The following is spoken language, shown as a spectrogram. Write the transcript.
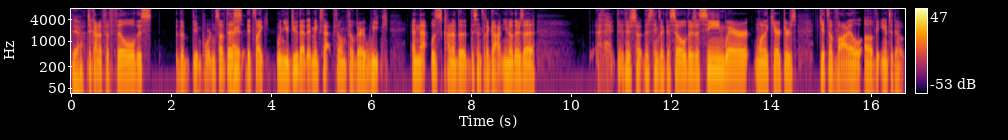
Yeah. to kind of fulfill this the the importance of this. Right. It's like when you do that, it makes that film feel very weak, and that was kind of the the sense that I got. You know, there's a there- there's so, there's things like this. So there's a scene where one of the characters gets a vial of the antidote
